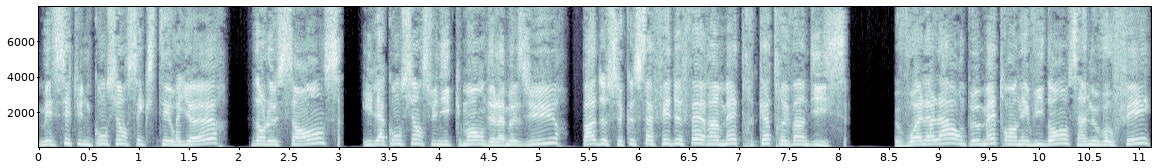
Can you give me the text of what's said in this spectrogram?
Mais c'est une conscience extérieure, dans le sens, il a conscience uniquement de la mesure, pas de ce que ça fait de faire 1m90. Voilà là on peut mettre en évidence un nouveau fait,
